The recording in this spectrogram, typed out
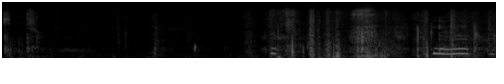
Git. Kabileme yapalım.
